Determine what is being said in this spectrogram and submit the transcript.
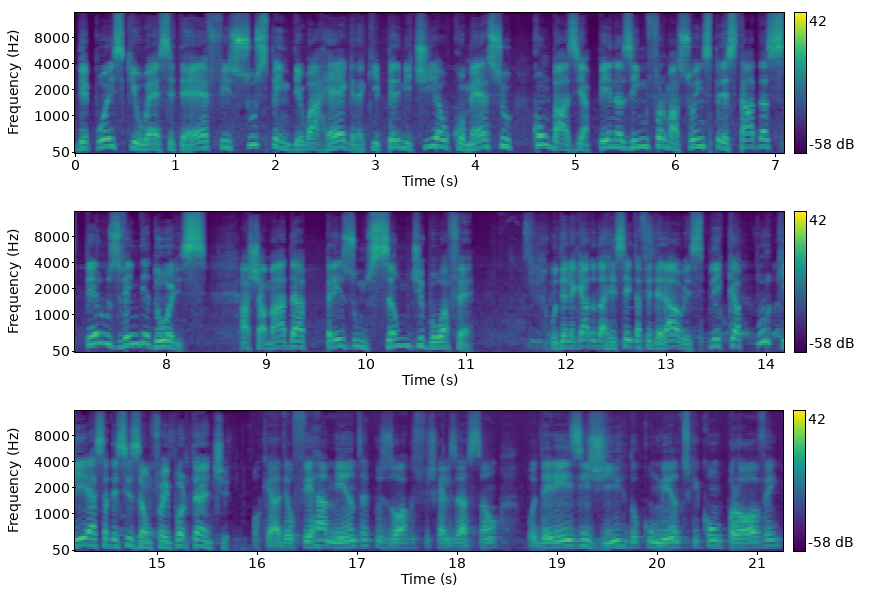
depois que o STF suspendeu a regra que permitia o comércio com base apenas em informações prestadas pelos vendedores, a chamada presunção de boa-fé. O delegado da Receita Federal explica por que essa decisão foi importante. Porque ela deu ferramenta para os órgãos de fiscalização poderem exigir documentos que comprovem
